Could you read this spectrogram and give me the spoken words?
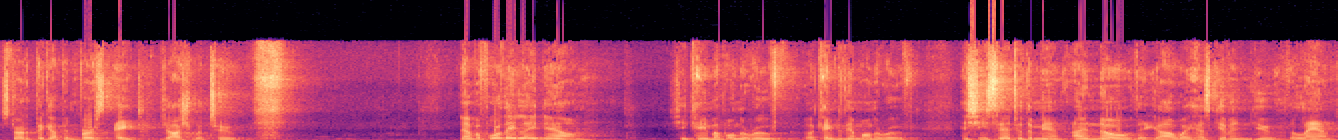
Start to pick up in verse eight, Joshua two. Now, before they laid down, she came up on the roof, uh, came to them on the roof, and she said to the men, I know that Yahweh has given you the land,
